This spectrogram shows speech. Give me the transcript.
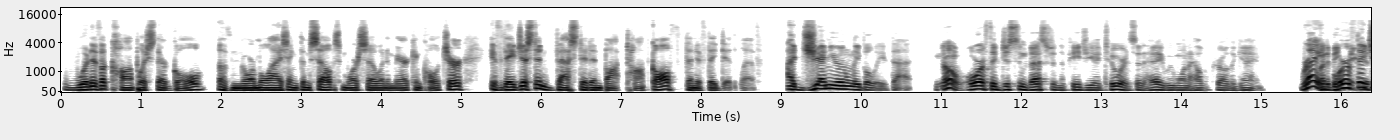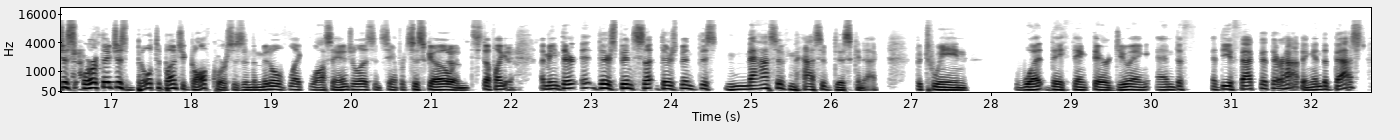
would have accomplished their goal of normalizing themselves more so in American culture if they just invested and bought Topgolf than if they did LIV. I genuinely believe that. No, or if they just invested in the PGA Tour and said, "Hey, we want to help grow the game." Right. Or if they just or if they just built a bunch of golf courses in the middle of like Los Angeles and San Francisco Yes. and stuff like Yeah. that. I mean, there eh, there's been su- there's been this massive, massive disconnect between what they think they're doing and the the effect that they're having. And the best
